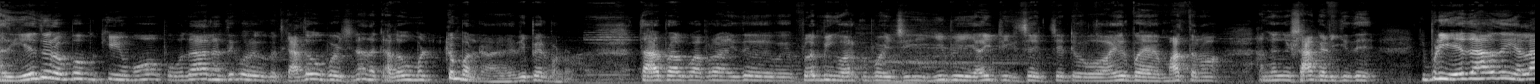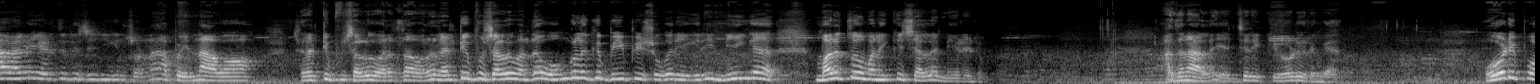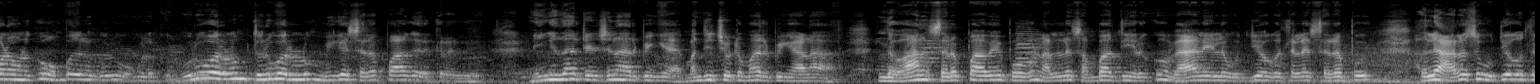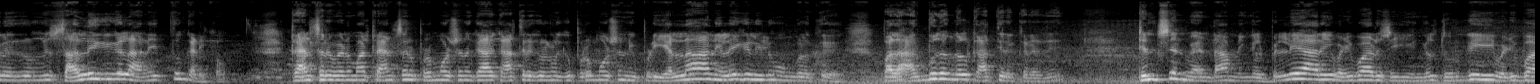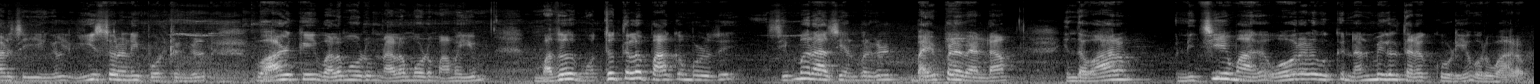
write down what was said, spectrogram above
அது எது ரொம்ப முக்கியமோ இப்போ உதாரணத்துக்கு ஒரு கதவு போயிடுச்சுன்னா அந்த கதவு மட்டும் பண்ணணும் ரிப்பேர் பண்ணணும். தாழ்பால் அப்புறம் இது ப்ளம்பிங் ஒர்க்கு போயிடுச்சு EB electric set set wire மாற்றணும் அங்கங்கே ஷாக் அடிக்குது. இப்படி ஏதாவது எல்லா வேலையும் எடுத்துகிட்டு செஞ்சீங்கன்னு சொன்னால் அப்போ என்ன ஆகும்? ரெட்டிப்பு செலவு வரத்தான் வரும். ரெட்டிப்பு செலவு வந்தால் உங்களுக்கு பிபி சுகர் எகிரி நீங்கள் மருத்துவமனைக்கு செல்ல நேரிடும். அதனால் எச்சரிக்கையோடு இருங்க. ஓடிப்போனவனுக்கு ஒன்பதில் குரு உங்களுக்கு குருவருளும் திருவருளும் மிக சிறப்பாக இருக்கிறது. நீங்கள் தான் டென்ஷனாக இருப்பீங்க மந்திச்சூட்டமாக இருப்பீங்க ஆனால் இந்த வாரம் சிறப்பாகவே போகும் நல்ல சம்பாத்தியம் இருக்கும் வேலையில் உத்தியோகத்தில் சிறப்பு அதில் அரசு உத்தியோகத்தில் இருக்கிறவங்களுக்கு சலுகைகள் அனைத்தும் கிடைக்கும். ட்ரான்ஸ்ஃபர் வேணுமா? ட்ரான்ஸ்ஃபர் ப்ரமோஷனுக்காக காத்திருக்கிறவங்களுக்கு ப்ரமோஷன் இப்படி எல்லா நிலைகளிலும் உங்களுக்கு பல அற்புதங்கள் காத்திருக்கிறது. டென்ஷன் வேண்டாம். நீங்கள் பிள்ளையாரை வழிபாடு செய்யுங்கள் துர்கையை வழிபாடு செய்யுங்கள் ஈஸ்வரனை போற்றுங்கள். வாழ்க்கை வளமோடும் நலமோடும் அமையும். மத மொத்தத்தில் பார்க்கும் பொழுது சிம்ம ராசி அன்பர்கள் பயப்பட வேண்டாம். இந்த வாரம் நிச்சயமாக ஓரளவுக்கு நன்மைகள் தரக்கூடிய ஒரு வாரம்.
